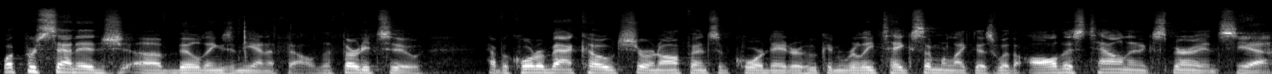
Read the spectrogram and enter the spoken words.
What percentage of buildings in the NFL, the 32, have a quarterback coach or an offensive coordinator who can really take someone like this with all this talent and experience, Yeah.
